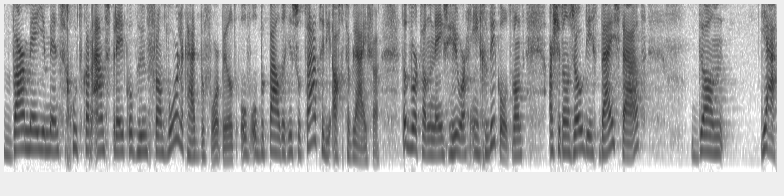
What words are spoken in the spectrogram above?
waarmee je mensen goed kan aanspreken op hun verantwoordelijkheid bijvoorbeeld. Of op bepaalde resultaten die achterblijven. Dat wordt dan ineens heel erg ingewikkeld. Want als je dan zo dichtbij staat, dan ja,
